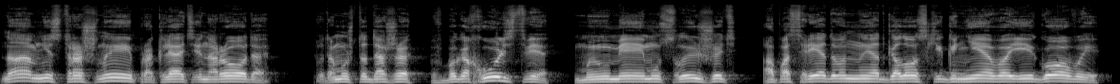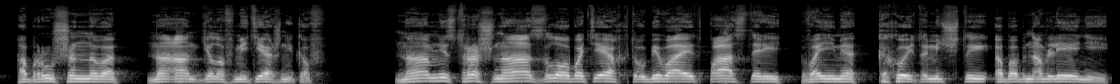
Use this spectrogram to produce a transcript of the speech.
Нам не страшны проклятия народа, потому что даже в богохульстве мы умеем услышать опосредованные отголоски гнева Иеговы, обрушенного на ангелов-мятежников. Нам не страшна злоба тех, кто убивает пастырей во имя какой-то мечты об обновлении,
